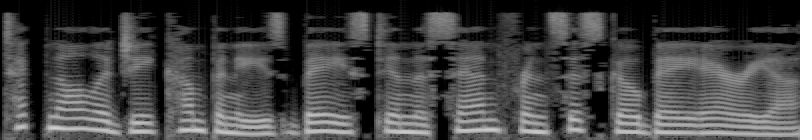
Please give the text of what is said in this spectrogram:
Technology companies based in the San Francisco Bay Area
